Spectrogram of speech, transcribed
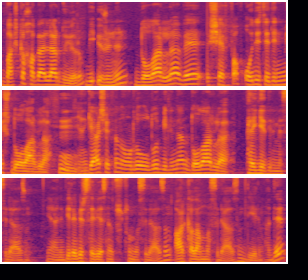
Başka haberler duyuyorum. Bir ürünün dolarla ve şeffaf audit edilmiş dolarla yani gerçekten orada olduğu bilinen dolarla peg edilmesi lazım. Yani birebir seviyesine tutulması lazım, arkalanması lazım diyelim hadi.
